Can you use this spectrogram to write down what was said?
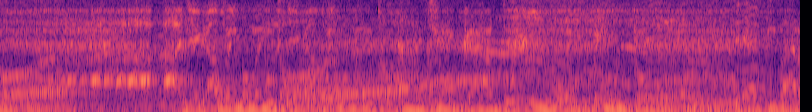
Ha, ha llegado el momento. Ha llegado el momento. Ha llegado el momento de activar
